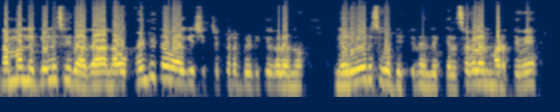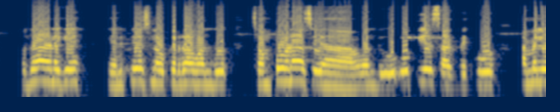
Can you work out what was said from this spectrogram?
ನಮ್ಮನ್ನು ಗೆಲ್ಲಿಸಿದಾಗ ನಾವು ಖಂಡಿತವಾಗಿ ಶಿಕ್ಷಕರ ಬೇಡಿಕೆಗಳನ್ನು ನೆರವೇರಿಸುವ ದಿಟ್ಟಿನಲ್ಲಿ ಕೆಲಸಗಳನ್ನು ಮಾಡ್ತೇವೆ. ಉದಾಹರಣೆಗೆ, ಎನ್ ಪಿ ಎಸ್ ನೌಕರರ ಒಂದು ಸಂಪೂರ್ಣ ಒಂದು ಒ ಪಿ ಎಸ್ ಆಗ್ಬೇಕು, ಆಮೇಲೆ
